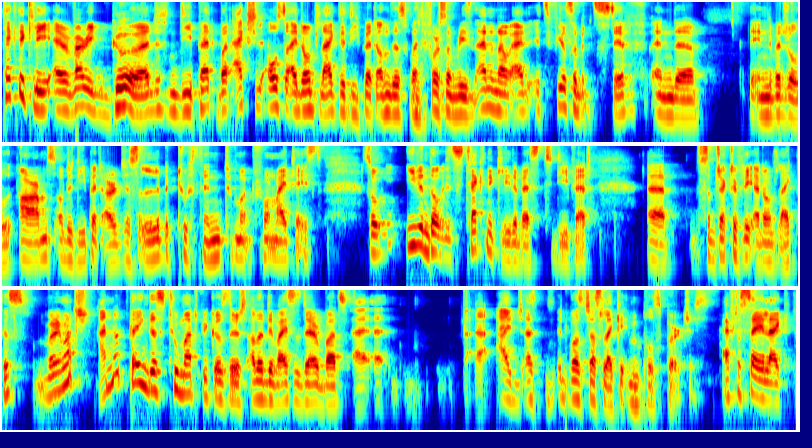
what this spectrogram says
technically a very good D-pad, but actually also I don't like the D-pad on this one for some reason. I don't know, it feels a bit stiff and uh, the individual arms of the D-pad are just a little bit too thin to my, for my taste. So even though it's technically the best D-pad, uh, subjectively, I don't like this very much. I'm not playing this too much because there's other devices there, but I, I, I just, it was just like an impulse purchase. I have to say, like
